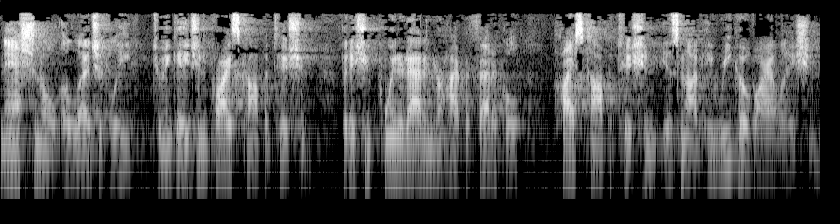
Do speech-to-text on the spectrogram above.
national allegedly to engage in price competition. But as you pointed out in your hypothetical, price competition is not a RICO violation.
